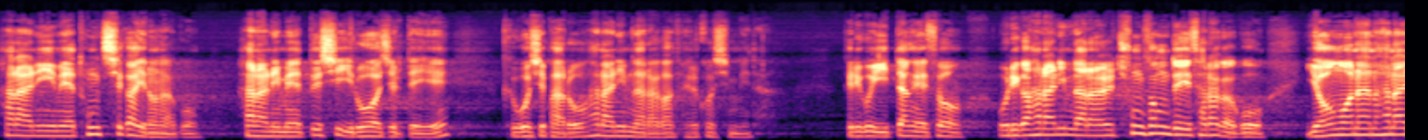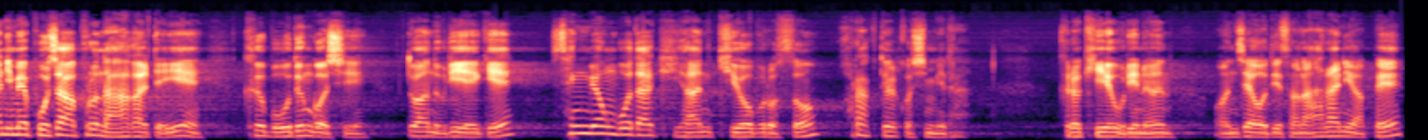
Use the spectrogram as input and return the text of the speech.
하나님의 통치가 일어나고 하나님의 뜻이 이루어질 때에 그곳이 바로 하나님 나라가 될 것입니다. 그리고 이 땅에서 우리가 하나님 나라를 충성되이 살아가고 영원한 하나님의 보좌 앞으로 나아갈 때에 그 모든 것이 또한 우리에게 생명보다 귀한 기업으로서 허락될 것입니다. 그렇기에 우리는 언제 어디서나 하나님 앞에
